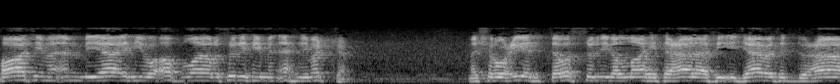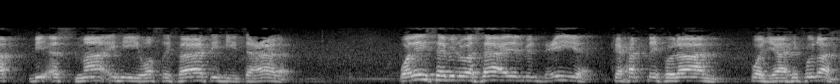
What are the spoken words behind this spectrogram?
خاتم أنبيائه وأفضل رسله من أهل مكة. مشروعية التوسل إلى الله تعالى في إجابة الدعاء بأسمائه وصفاته تعالى. وليس بالوسائل البدعية كحق فلان وجاه فلان.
